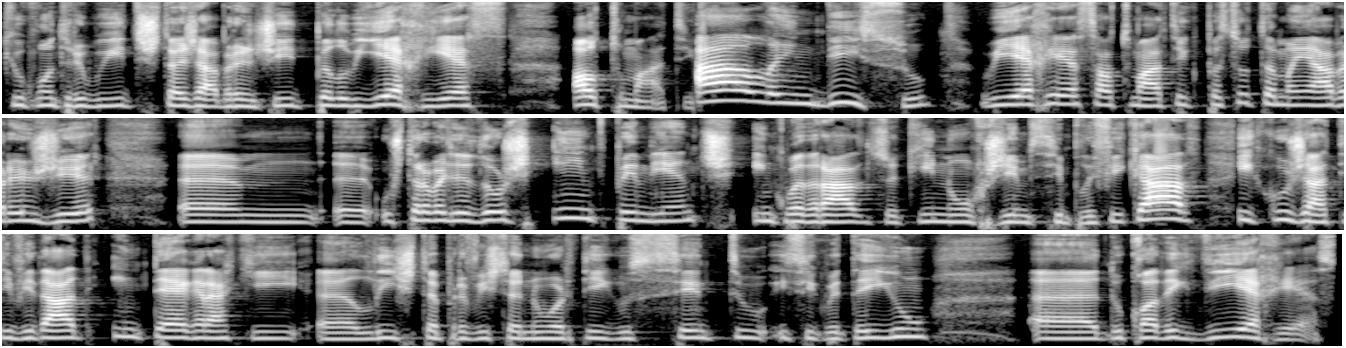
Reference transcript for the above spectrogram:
que o contribuinte esteja abrangido pelo IRS automático. Além disso, o IRS automático passou também a abranger um, uh, eh, os trabalhadores independentes enquadrados aqui num regime simplificado e cuja atividade integra aqui a lista prevista no artigo 151 Uh, do código de IRS.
